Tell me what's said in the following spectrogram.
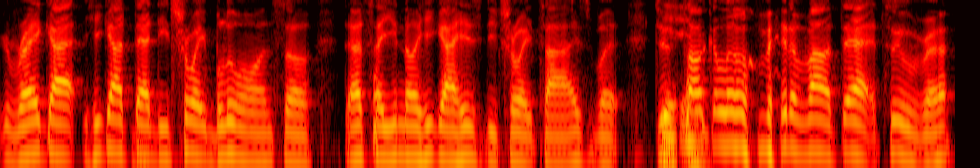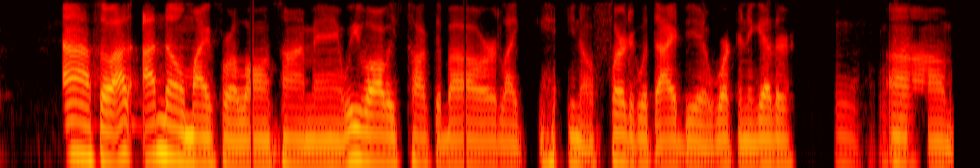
Ray got he got that Detroit blue on, so that's how you know he got his Detroit ties. But just yeah. talk a little bit about that too, bro. Ah, so I, I know Mike for a long time, man. We've always talked about or like you know flirted with the idea of working together. Mm, okay. Um,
